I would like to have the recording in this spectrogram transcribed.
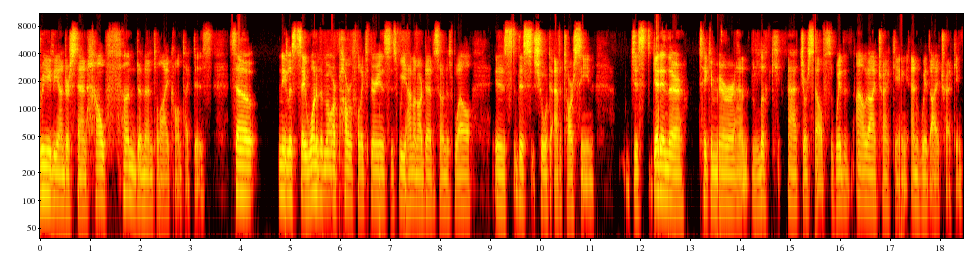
really understand how fundamental eye contact is. So, needless to say, one of the more powerful experiences we have on our dev zone as well is this short avatar scene. Just get in there, take a mirror, and look at yourselves without eye tracking and with eye tracking.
